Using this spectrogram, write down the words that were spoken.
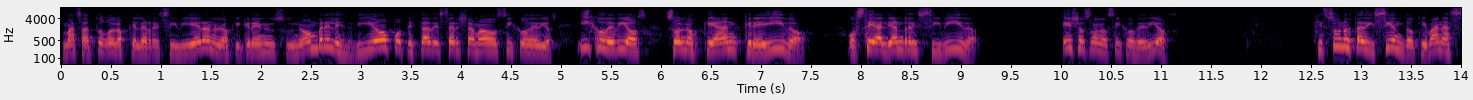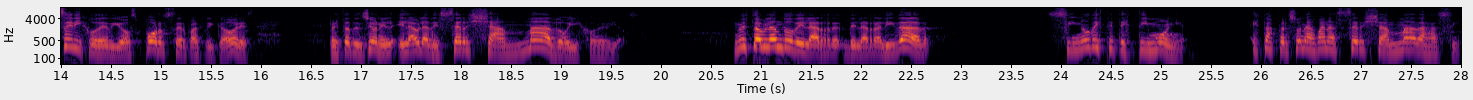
más a todos los que le recibieron, a los que creen en su nombre, les dio potestad de ser llamados hijos de Dios. Hijos de Dios son los que han creído, o sea, le han recibido. Ellos son los hijos de Dios. Jesús no está diciendo que van a ser hijos de Dios por ser pacificadores. Presta atención, él, habla de ser llamado hijo de Dios. No está hablando de la, de la realidad, sino de este testimonio estas personas van a ser llamadas así.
